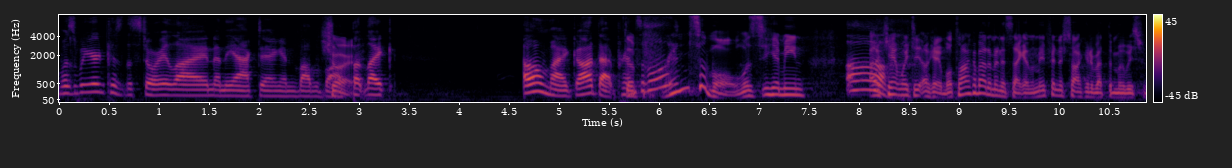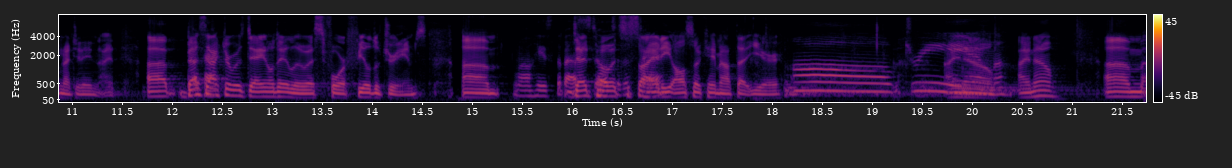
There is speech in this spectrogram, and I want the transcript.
was weird because the storyline and the acting and blah blah blah. Sure. But like, oh my god, that The principal! principal was he? I mean, Oh. I can't wait to. Okay, we'll talk about him in a second. Let me finish talking about the movies from 1989. Uh, best Okay. actor was Daniel Day Lewis for Field of Dreams. Um, well, he's the best. Dead Poets Society also came out that year. Oh, dream. I know, I know. Um,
